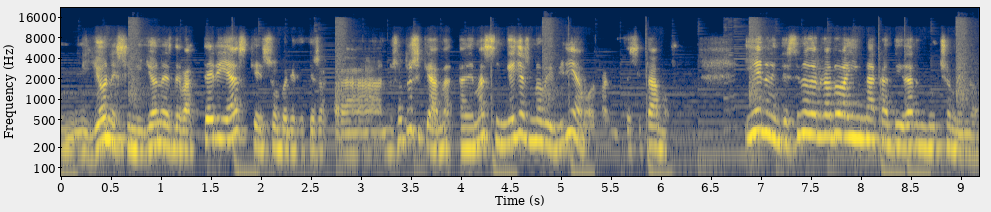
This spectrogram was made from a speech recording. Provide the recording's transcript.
millones y millones de bacterias que son beneficiosas para nosotros y que además sin ellas no viviríamos, las necesitamos y en el intestino delgado hay una cantidad mucho menor.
